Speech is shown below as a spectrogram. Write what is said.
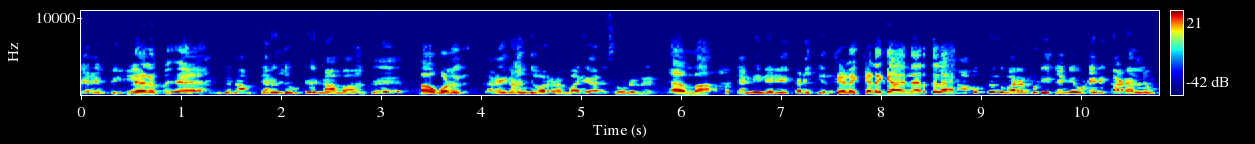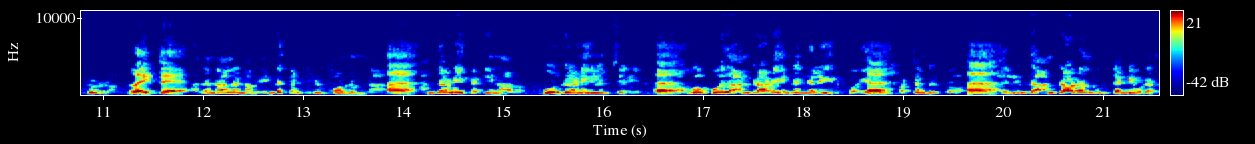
நிரம்பி நிரம்பி இங்க நாம் திறந்து விட்டு நாம வந்து அவங்களுக்கு கரை கடந்து வர்ற மாதிரியான சூழ்நிலை இருக்கு. ஆமா. அப்ப தண்ணி நிறைய கிடைக்குது. கிடை கிடைக்காத நேரத்துல நமக்கு வரக்கூடிய தண்ணி உடனே கடல்ல விட்டுடுறோம் ரைட்டு. அதனால நம்ம என்ன கண்டிஷன் போடணும்னா அந்த அணை கட்டினாலும் மூன்று அணைகளும் சரி. அவ்வப்போது அன்றாட என்ன நிலை இருக்கோ என்ன பட்டம் இருக்கோ அதுல இருந்து அன்றாடம் நமக்கு தண்ணி விடணும்.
